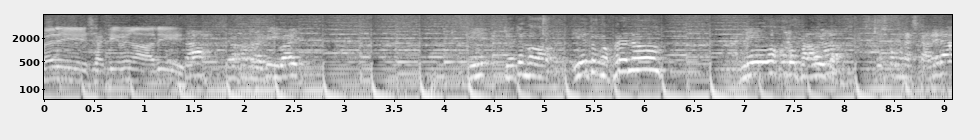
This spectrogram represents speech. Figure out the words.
Félix, aquí, venga, a ti. Se baja por aquí, Ibai. Sí, yo tengo, yo tengo freno. Aquí, ojo con parabola. Es como una escalera.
